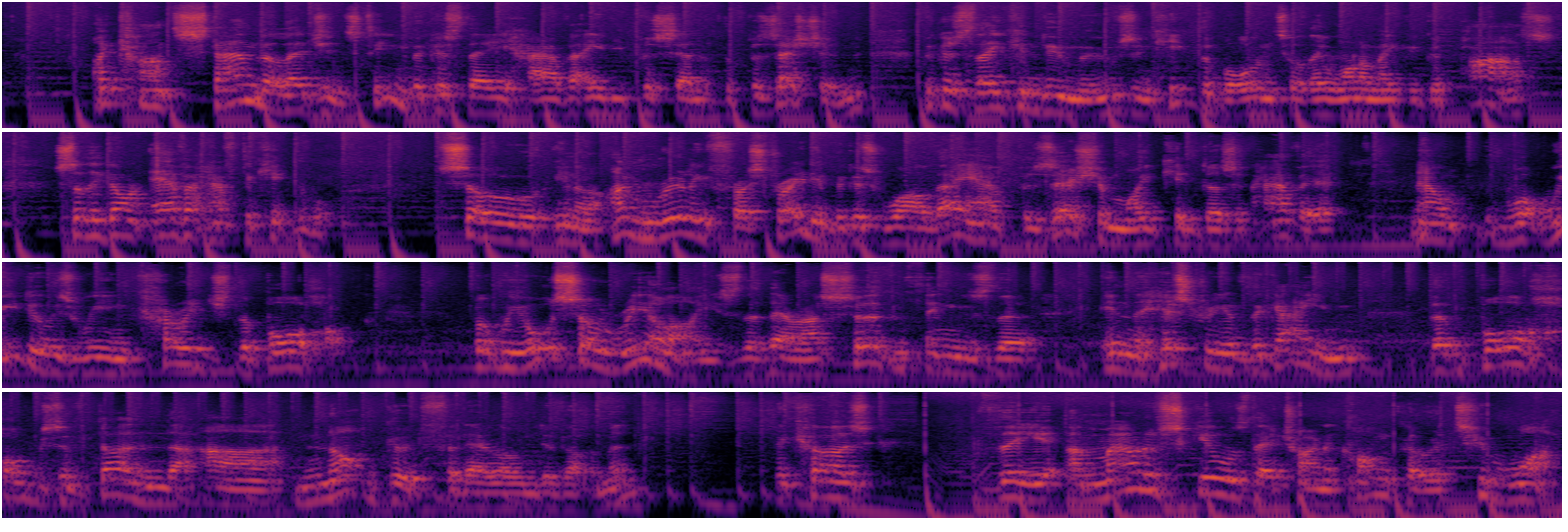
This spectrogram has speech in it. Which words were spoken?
I can't stand the Legends team because they have 80% of the possession because they can do moves and keep the ball until they want to make a good pass so they don't ever have to kick the ball. So, you know, I'm really frustrated because while they have possession, my kid doesn't have it. Now, what we do is we encourage the ball hog, but we also realize that there are certain things that in the history of the game that ball hogs have done that are not good for their own development because the amount of skills they're trying to conquer are too wide.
